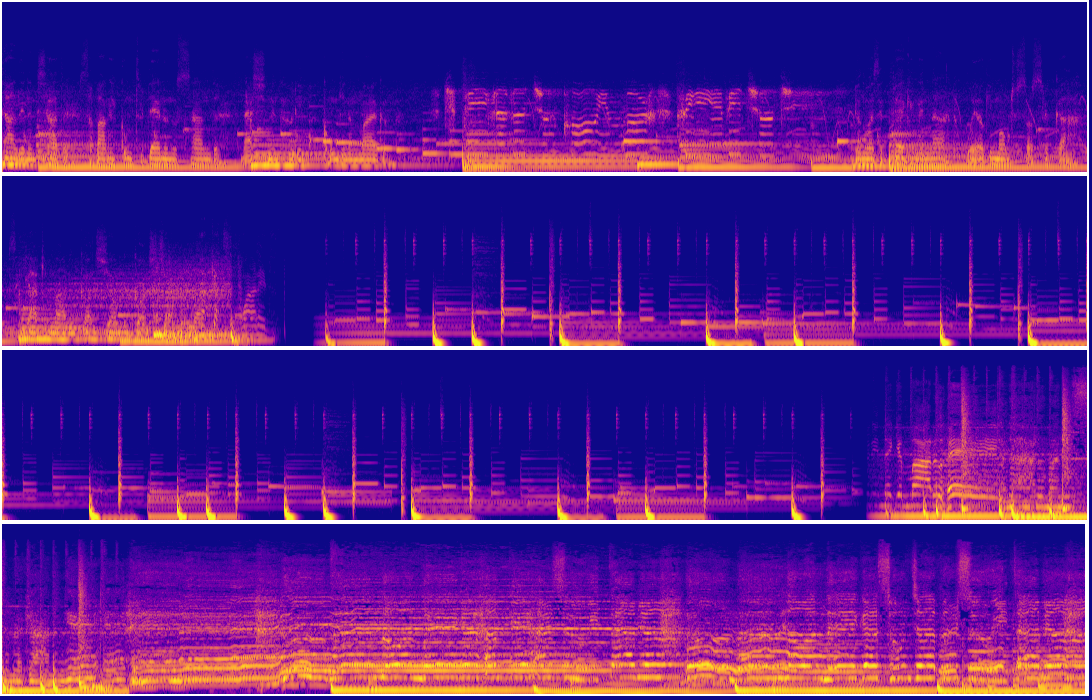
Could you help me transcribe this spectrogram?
달리는 차들 서방의 꿈틀대는 우산들 날씨는 흐림 공기는 맑음. 연화색 배경에 난 왜 여기 멈춰섰을까? 생각이 많은 건지 없는 건지 잘 몰라. 나에게 말을 해 단 하루만 있으면 가능해. 너와 내가 함께 할 수 있다면 하루만 너와 내가 손잡을 수 있다면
